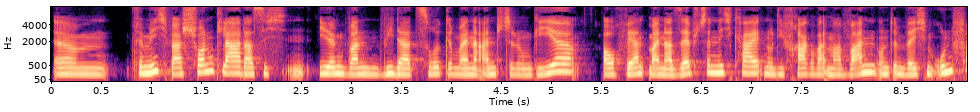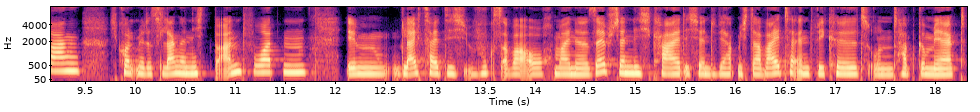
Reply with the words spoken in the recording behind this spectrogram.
ähm, für mich war schon klar, dass ich irgendwann wieder zurück in meine Anstellung gehe, auch während meiner Selbstständigkeit. Nur die Frage war immer, wann und in welchem Umfang. Ich konnte mir das lange nicht beantworten. Im, gleichzeitig wuchs aber auch meine Selbstständigkeit. Ich habe mich da weiterentwickelt und habe gemerkt,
